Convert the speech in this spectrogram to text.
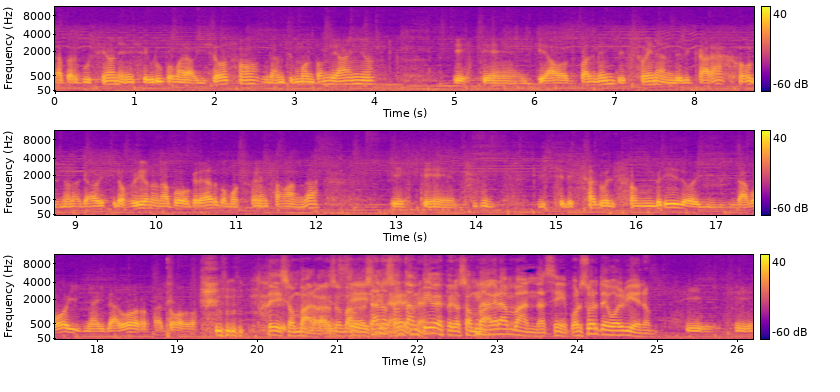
la percusión en ese grupo maravilloso durante un montón de años, este, que actualmente suenan del carajo, que no cada vez que los veo no la puedo creer cómo suena esa banda. Este, y se les saco el sombrero y la boina y la gorra, todo. Sí, son bárbaros, son bárbaros. Sí, ya sí, no son tan una- pibes, pero son Una bárbaros. gran banda, sí. Por suerte volvieron. Sí, sí.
